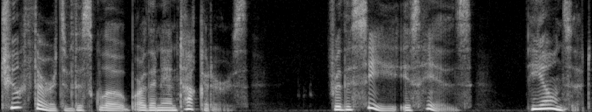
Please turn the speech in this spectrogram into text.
Two thirds of this globe are the Nantucketers, for the sea is his. He owns it,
